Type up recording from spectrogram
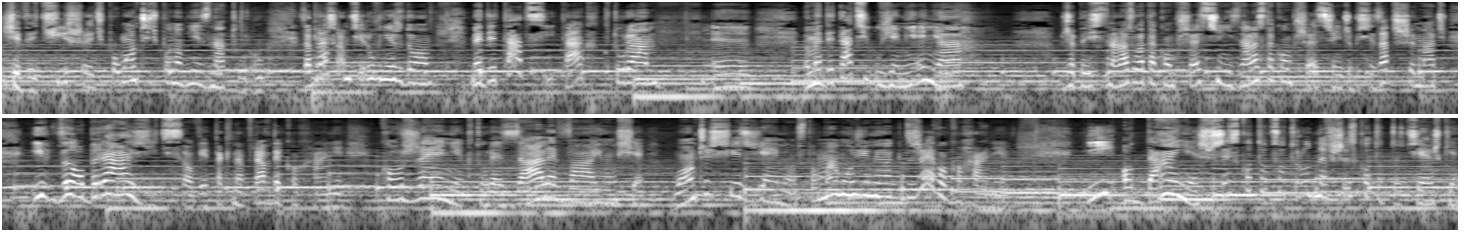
się wyciszyć, połączyć ponownie z naturą. Zapraszam Cię również do medytacji, tak, która e, do medytacji uziemienia, żebyś znalazła taką przestrzeń i znalazł taką przestrzeń, żeby się zatrzymać i wyobrazić sobie tak naprawdę, kochanie, korzenie, które zalewają się, łączysz się z ziemią, z tą mamą ziemią jak drzewo, kochanie. I oddajesz wszystko to, co trudne, wszystko to, co ciężkie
